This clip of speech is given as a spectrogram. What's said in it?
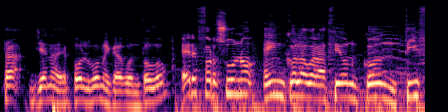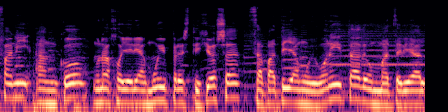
Está llena de polvo, me cago en todo. Air Force 1 en colaboración con Tiffany Co. Una joyería muy prestigiosa. Zapatilla muy bonita, de un material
